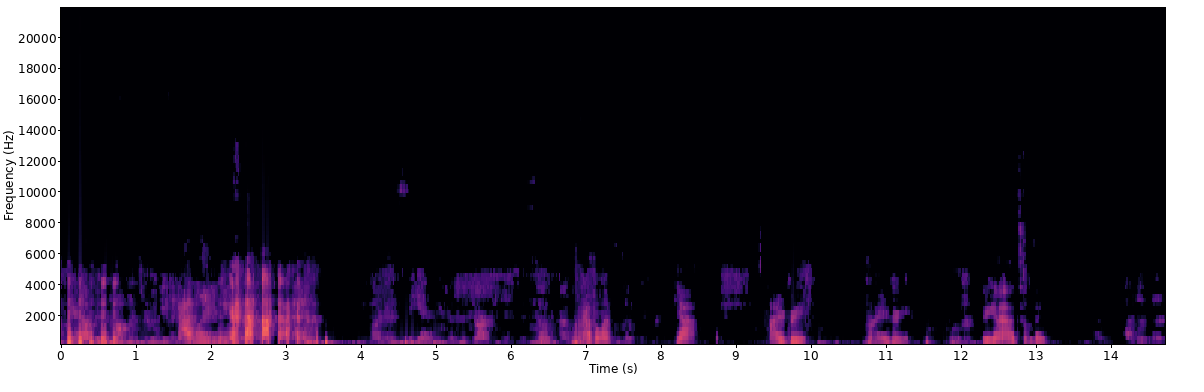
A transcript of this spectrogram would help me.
stand up in the conference room and be like, I believe in. People are going to see it because the darkness is so prevalent. Prevalent. So. Yeah. I agree. I agree. Are you going to add something? I live in,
